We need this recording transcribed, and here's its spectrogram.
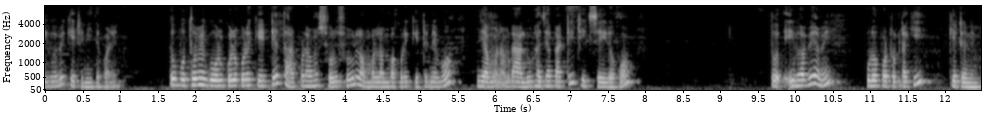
এইভাবে কেটে নিতে পারেন। তো প্রথমে গোল গোল করে কেটে তারপর আমরা সরু সরু লম্বা লম্বা করে কেটে নেব, যেমন আমরা আলু ভাজা কাটি ঠিক সেই রকম। তো এইভাবে আমি পুরো পটলটাকেই কেটে নেব।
